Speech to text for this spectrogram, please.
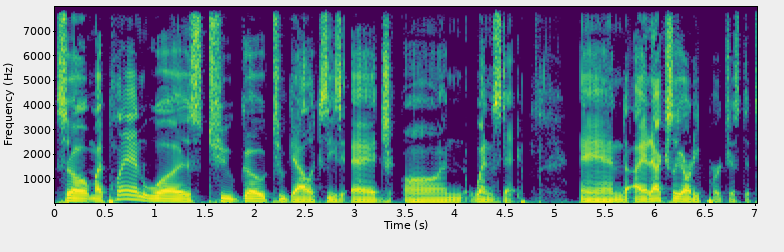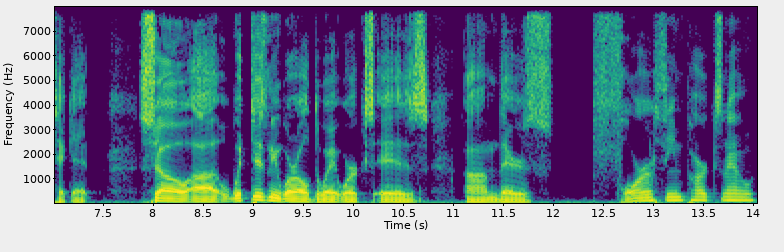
So my plan was to go to Galaxy's Edge on Wednesday, and I had actually already purchased a ticket. So uh, with Disney World, the way it works is um, there's four theme parks now.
